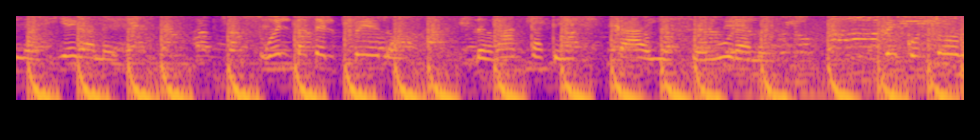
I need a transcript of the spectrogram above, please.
llégale, llégale. Suéltate el pelo, levántate, cae, asegúralo. Ve con todo.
